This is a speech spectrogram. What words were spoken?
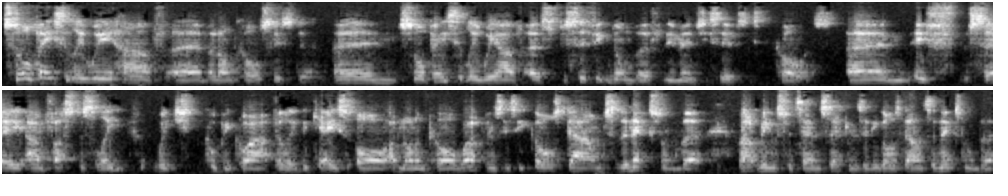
So basically, we have um, an on-call system. Um, so basically, we have a specific number for the emergency services to call us. Um, if, say, I'm fast asleep, which could be quite happily the case, or I'm not on call, what happens is it goes down to the next number that rings for 10 seconds and it goes down to the next number.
